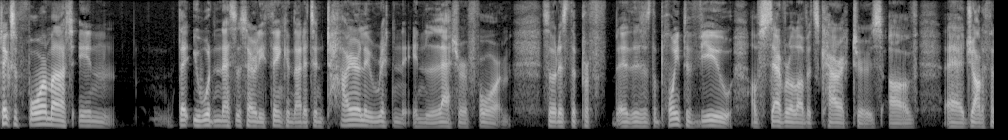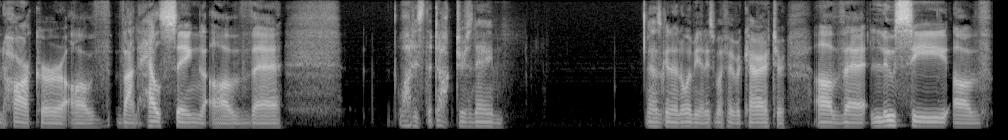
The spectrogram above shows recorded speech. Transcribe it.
takes a format in that you wouldn't necessarily think in that it's entirely written in letter form. So it is the prof- it is the point of view of several of its characters of uh, Jonathan Harker, of Van Helsing, of uh, what is the doctor's name? That's going to annoy me, and he's my favorite character. Of uh, Lucy, of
